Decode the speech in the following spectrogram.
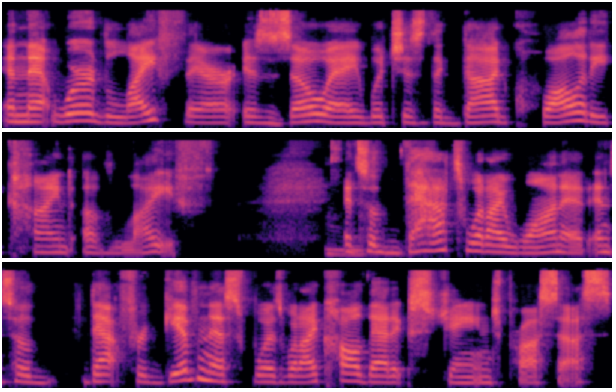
And that word life there is Zoe, which is the God quality kind of life. Mm-hmm. And so that's what I wanted. And so that forgiveness was what I call that exchange process.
